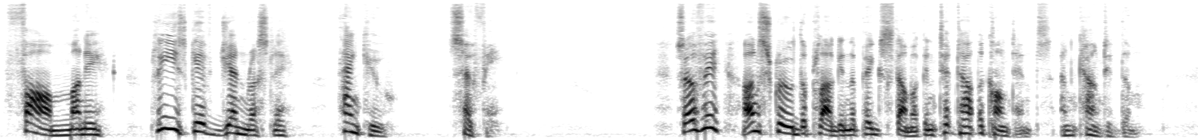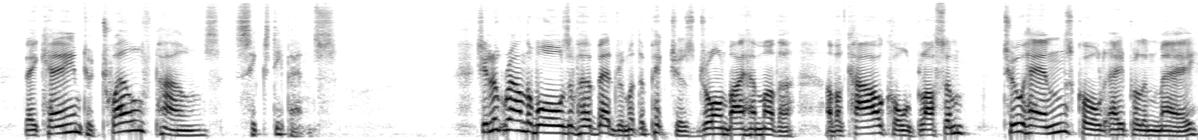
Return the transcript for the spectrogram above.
Farm money, please give generously. Thank you, Sophie. Sophie unscrewed the plug in the pig's stomach and tipped out the contents and counted them. They came to twelve pounds sixty pence. She looked round the walls of her bedroom at the pictures drawn by her mother of a cow called Blossom, two hens called April and May,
